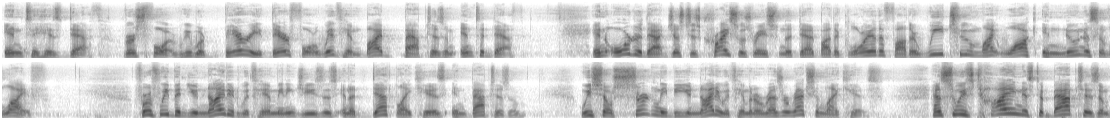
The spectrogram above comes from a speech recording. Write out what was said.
into his death? Verse 4 We were buried, therefore, with him by baptism into death, in order that, just as Christ was raised from the dead by the glory of the Father, we too might walk in newness of life. For if we've been united with him, meaning Jesus, in a death like his in baptism, we shall certainly be united with him in a resurrection like his. And so he's tying this to baptism,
